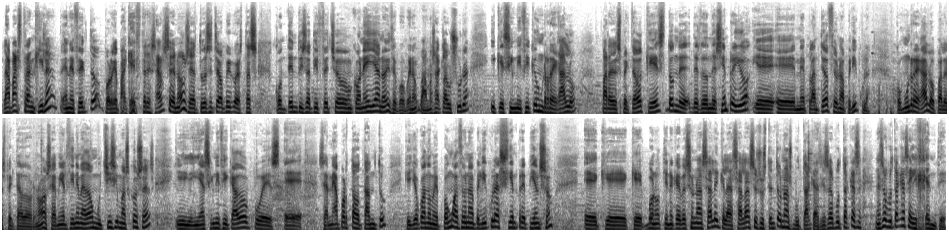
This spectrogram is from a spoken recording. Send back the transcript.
La más tranquila, en efecto, porque para qué estresarse, ¿no? O sea, tú has hecho la película, estás contento y satisfecho con ella, ¿no? Y dices, pues bueno, vamos a clausura y que signifique un regalo para el espectador, que es donde, desde donde siempre yo eh, eh, me planteo hacer una película, como un regalo para el espectador, ¿no? O sea, a mí el cine me ha dado muchísimas cosas y, y ha significado, pues, eh, o sea, me ha aportado tanto que yo cuando me pongo a hacer una película siempre pienso eh, que, que, bueno, tiene que verse una sala y que la sala se sustenta en unas butacas y esas butacas, en esas butacas hay gente,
